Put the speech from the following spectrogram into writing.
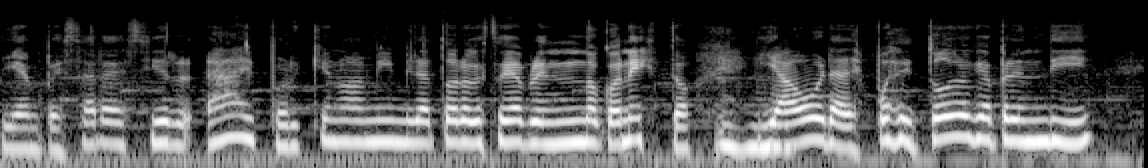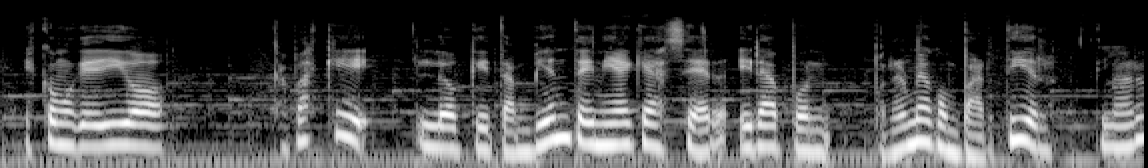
Y empezar a decir, ay, ¿por qué no a mí? Mira todo lo que estoy aprendiendo con esto. Y ahora, después de todo lo que aprendí, es como que digo, capaz que lo que también tenía que hacer era pon- ponerme a compartir Claro.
